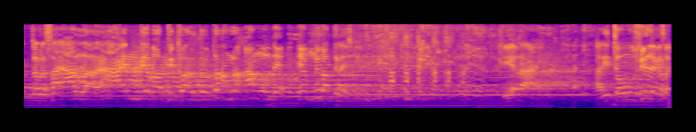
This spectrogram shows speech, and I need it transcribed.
একদলে আল্লাহ আইন দিয়ে বাদ দিত, আর তো আমরা আমল দিয়ে বাদ দিলে আর ই তো উচিল লেগেছে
